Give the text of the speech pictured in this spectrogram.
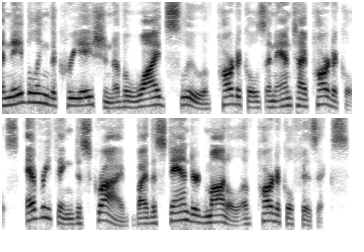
enabling the creation of a wide slew of particles and antiparticles, everything described by the standard model of particle physics.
